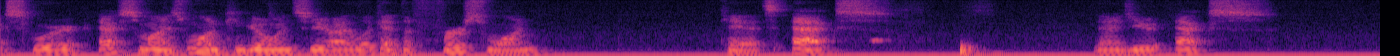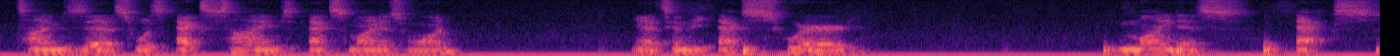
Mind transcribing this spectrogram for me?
x squared, x minus 1 can go into, I look at the first one, okay, that's x, then I do x times this, was x times x minus 1? Yeah, it's going to be x squared minus x.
